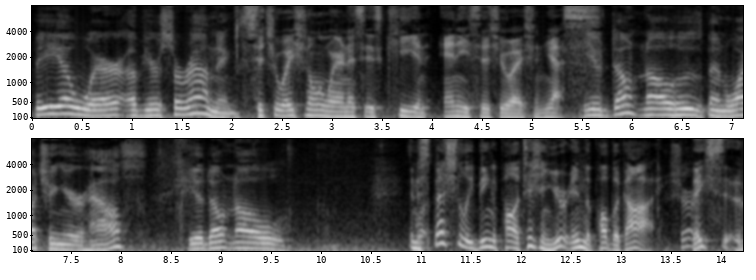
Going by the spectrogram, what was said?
be aware of your surroundings. Situational awareness is key in any situation. Yes. You don't know who's been watching your house. You don't know. And especially being a politician, you're in the public eye. Sure. They uh,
